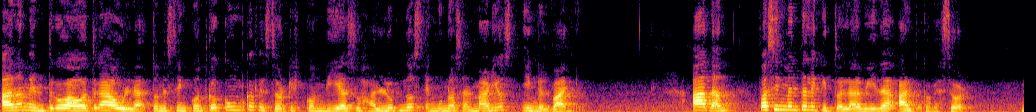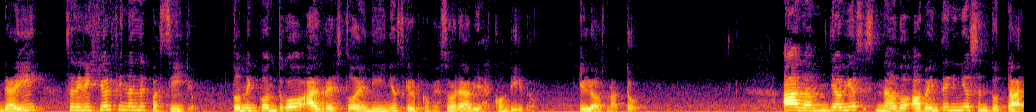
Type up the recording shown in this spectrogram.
Adam entró a otra aula donde se encontró con un profesor que escondía a sus alumnos en unos armarios y en el baño. Adam fácilmente le quitó la vida al profesor. De ahí se dirigió al final del pasillo, donde encontró al resto de niños que el profesor había escondido, y los mató. Adam ya había asesinado a 20 niños en total,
